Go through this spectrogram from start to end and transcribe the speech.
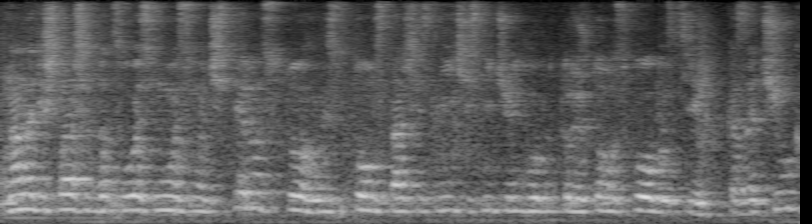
Вона надійшла ще 28.08.14 листом старший слідчий відділу прокуратури Житомирської області Казачук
